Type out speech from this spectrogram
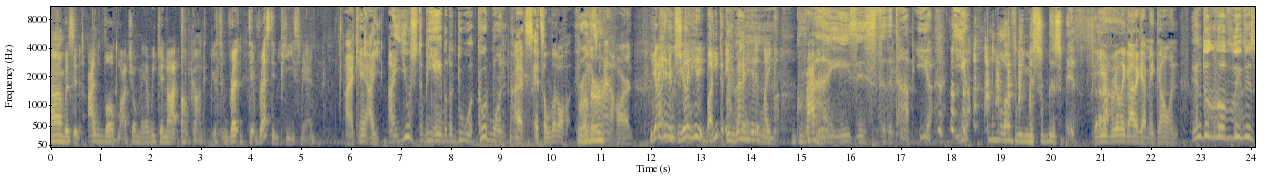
Um, Listen, I love Macho Man. We cannot. Oh God, it's rest in peace, man. I can't. I I used to be able to do a good one. It's it's a little Brother. It's kind of hard. You gotta hit it. You gotta to, hit it but deep, the and you gotta hit it like gravity. Rises to the top. Yeah, yeah. Lovely Miss Elizabeth. You've really got to get me going. And the loveliness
